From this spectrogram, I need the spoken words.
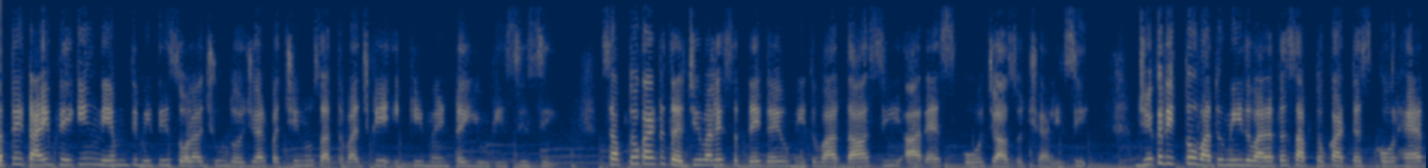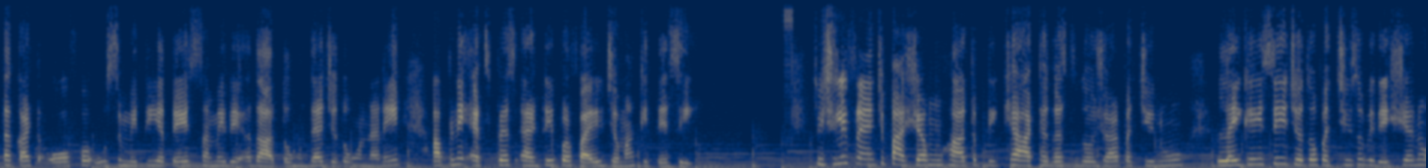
ਅਤੇ ਟਾਈ ਬ੍ਰੇਕਿੰਗ ਨਿਯਮ ਦੀ ਮਿਤੀ 16 ਜੂਨ 2025 ਨੂੰ 7:21 ਮਿੰਟ UTC ਸੀ। ਸਭ ਤੋਂ ਘੱਟ ਤਰਜੀਹ ਵਾਲੇ ਸੱਦੇ ਗਏ ਉਮੀਦਵਾਰ ਦਾ CRS ਸਕੋਰ 446 ਸੀ। ਜੇਕਰ ਇੱਕ ਤੋਂ ਵੱਧ ਉਮੀਦਵਾਰਾਂ ਦਾ ਸਭ ਤੋਂ ਘੱਟ ਸਕੋਰ ਹੈ, ਤਾਂ ਕੱਟ ਆਫ ਉਸ ਮਿਤੀ ਅਤੇ ਸਮੇਂ ਦੇ ਆਧਾਰ ਤੋਂ ਹੁੰਦਾ ਹੈ ਜਦੋਂ ਉਹਨਾਂ ਨੇ ਆਪਣੇ ਐਕਸਪ੍ਰੈਸ ਐਂਟਰੀ ਪ੍ਰੋਫਾਈਲ ਜਮ੍ਹਾਂ ਕੀਤੇ ਸੀ। ਪਿਛਲੀ ਫ੍ਰੈਂਚ ਭਾਸ਼ਾ ਮੁਹਾਰਤ ਪ੍ਰੀਖਿਆ 8 ਅਗਸਤ 2025 ਨੂੰ ਲਈ ਗਈ ਸੀ, ਜਦੋਂ 2500 ਵਿਦੇਸ਼ੀਆਂ ਨੂੰ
